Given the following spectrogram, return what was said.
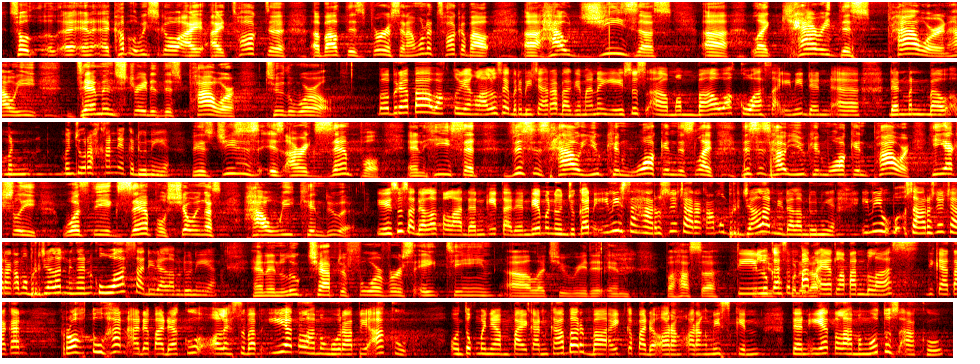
So, uh, and a couple of weeks ago, I, I talked uh, about this verse, and I want to talk about uh, how Jesus, uh, like, carried this power and how he demonstrated this power to the world. Beberapa waktu yang lalu saya berbicara bagaimana Yesus eh, membawa kuasa ini dan eh, dan membawa, men- mencurahkannya ke dunia. Because Jesus is our example. And he said, This is how you can walk in this life. This is how you can walk in power. He actually was the example showing us how we can do it. Yesus adalah teladan kita dan dia menunjukkan ini seharusnya cara kamu berjalan di dalam dunia. Ini seharusnya cara kamu berjalan dengan kuasa di dalam dunia. And in Luke chapter 4, verse 18, I'll let you read it in Bahasa. Di Lukas put 4 it up. ayat 18 dikatakan, Roh Tuhan ada padaku oleh sebab ia telah mengurapi aku untuk menyampaikan kabar baik kepada orang-orang miskin dan ia telah mengutus aku.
